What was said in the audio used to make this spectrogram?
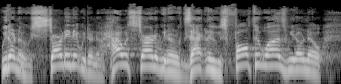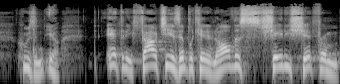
we don't know who started it. We don't know how it started. We don't know exactly whose fault it was. We don't know who's, in, you know, Anthony Fauci is implicated in all this shady shit from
